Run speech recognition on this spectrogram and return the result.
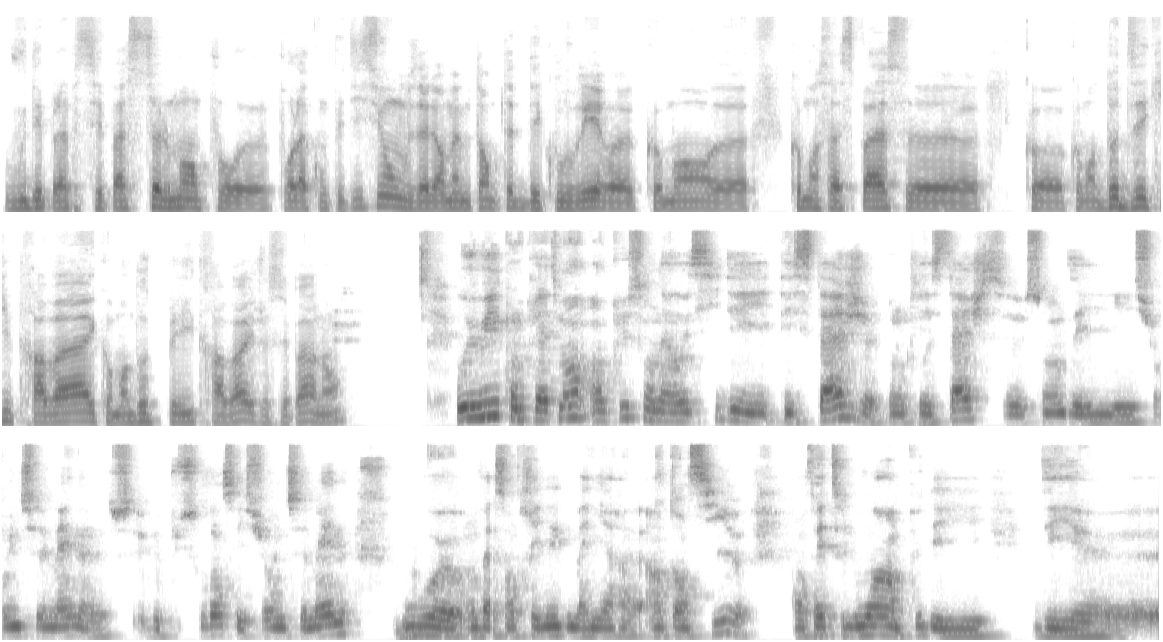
vous vous déplacez pas seulement pour, euh, pour la compétition, vous allez en même temps peut-être découvrir comment, comment ça se passe, comment d'autres équipes travaillent, comment d'autres pays travaillent, je sais pas, non? Oui, oui, complètement. En plus, on a aussi des, stages. Donc, les stages, ce sont des, sur une semaine, le plus souvent, c'est sur une semaine où on va s'entraîner de manière intensive. En fait, loin un peu des, des, euh,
